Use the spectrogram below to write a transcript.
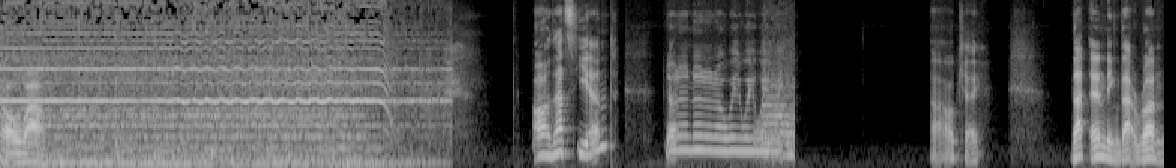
Oh, wow. Oh, that's the end? No, no, no, no, no, wait, wait, wait, wait. Ah, okay. That ending, that run.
